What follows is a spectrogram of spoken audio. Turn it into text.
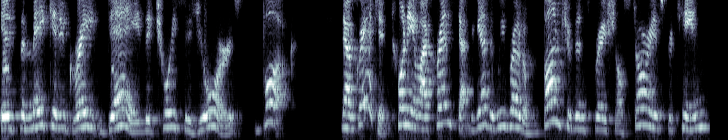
is the Make It a Great Day, The Choice is Yours book. Now, granted, 20 of my friends got together. We wrote a bunch of inspirational stories for teens,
